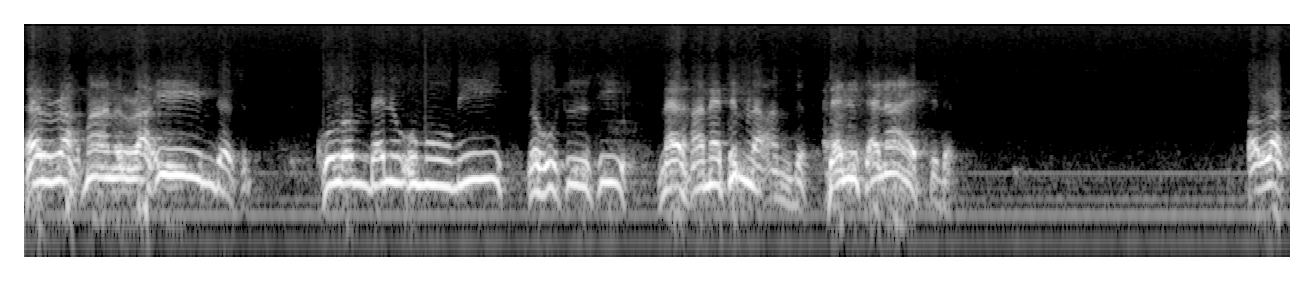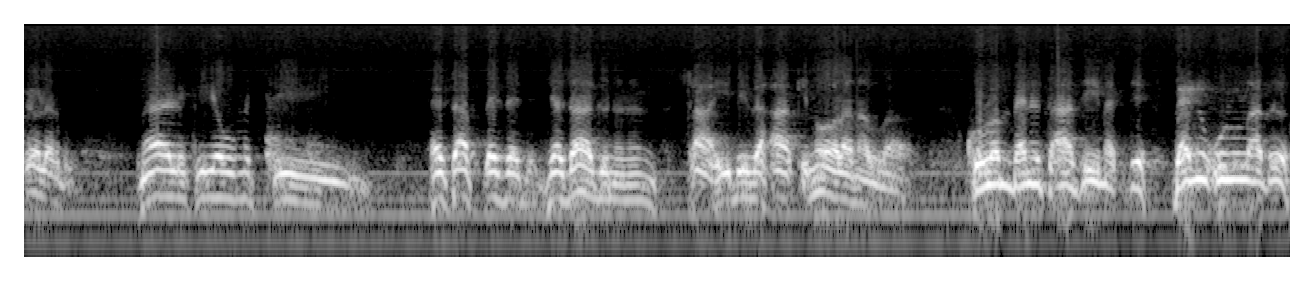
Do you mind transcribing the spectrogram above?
Er-Rahmanir-Rahim dersin. Kulum beni umumi ve hususi merhametimle andı. Beni sena etti der. Allah söyler bunu. Maliki yevmiddin hesap ve ceza gününün sahibi ve hakimi olan Allah. Kulum beni tazim etti, beni ululadı,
